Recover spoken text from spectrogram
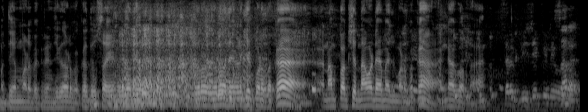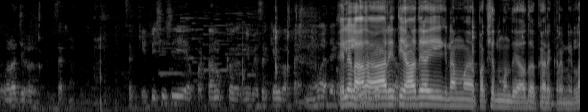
ಮತ್ತೆ ಏನು ಮಾಡ್ಬೇಕ್ರಿ? ಏನು ಜಿಗಾಡ್ಬೇಕಾ? ದಿವಸ ಏನು ವಿರೋಧ ವಿರೋ ವಿರೋಧ ಹೇಳಿಕೆ ಕೊಡ್ಬೇಕಾ? ನಮ್ಮ ಪಕ್ಷದ ನಾವು ಡ್ಯಾಮೇಜ್ ಮಾಡ್ಬೇಕಾ? ಹಂಗಾಗೋಲ್ಲ. ಸರ್ ಬಿಜೆಪಿಲಿ ಒಳ ಜಗಳ. ಸರ್ ಕೆಪಿಸಿಸಿ ಪಟ್ಟಾಣಕ್ಕೆ ನಿಮ್ಮ ಹೆಸರು ಕೇಳಿ ಬರ್ತಾ ಇಲ್ಲ ಇಲ್ಲ ಅದು ಆ ರೀತಿ ಯಾವುದೇ ಈಗ ನಮ್ಮ ಪಕ್ಷದ ಮುಂದೆ ಯಾವುದೋ ಕಾರ್ಯಕ್ರಮ ಇಲ್ಲ.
